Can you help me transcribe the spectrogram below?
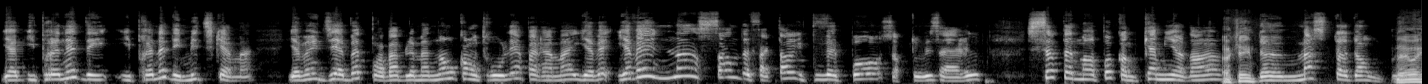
Il, a- il prenait des, il prenait des médicaments. Il y avait un diabète probablement non contrôlé apparemment. Il y avait, il avait un ensemble de facteurs. Il pouvait pas se retrouver sur la route. Certainement pas comme camionneur d'un mastodonte. Ben oui.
